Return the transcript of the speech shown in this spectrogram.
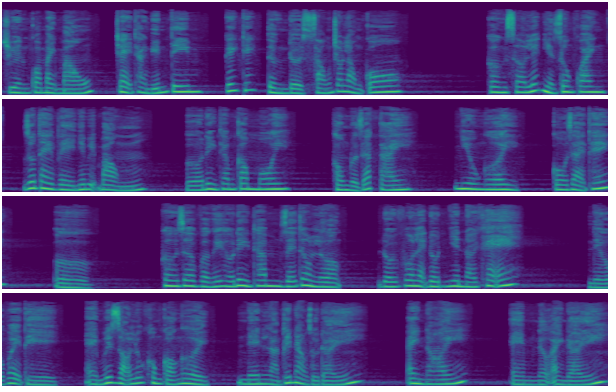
Truyền qua mạch máu, Chạy thẳng đến tim, Kích thích từng đợt sóng trong lòng cô. Khương Sơ liếc nhìn xung quanh, rút tay về như bị bỏng. Hứa đình thâm cong môi. Không được dắt tay. Nhiều người. Cô giải thích. Ừ. Khương Sơ vừa nghĩ hứa đình thâm dễ thương lượng. Đối phương lại đột nhiên nói khẽ. Nếu vậy thì em biết rõ lúc không có người nên làm thế nào rồi đấy? Anh nói, Em nợ anh đấy.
